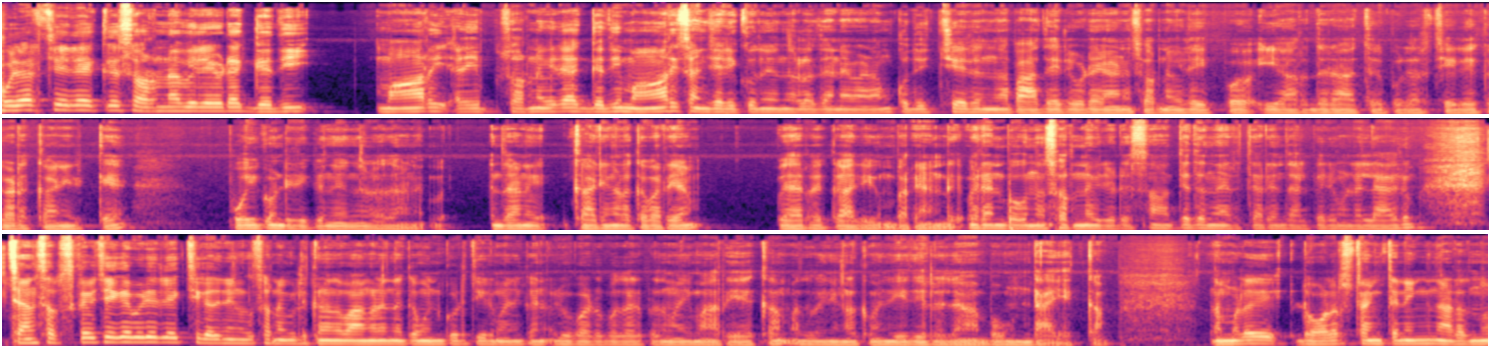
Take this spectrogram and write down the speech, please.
പുലർച്ചയിലേക്ക് സ്വർണവിലയുടെ ഗതി മാറി അല്ലെങ്കിൽ സ്വർണവില ഗതി മാറി സഞ്ചരിക്കുന്നു എന്നുള്ളത് തന്നെ വേണം. കുതിച്ചേരുന്ന പാതയിലൂടെയാണ് സ്വർണവില ഇപ്പോൾ ഈ അർദ്ധരാത്രി പുലർച്ചയിലേക്ക് കടക്കാനിരിക്കെ പോയിക്കൊണ്ടിരിക്കുന്നു എന്നുള്ളതാണ്. എന്താണ് കാര്യങ്ങളൊക്കെ പറയാം? വേറൊരു കാര്യവും പറയാണ്ട് വരാൻ പോകുന്ന സ്വർണവിലയുടെ സാധ്യത നേരത്തെ അറിയാൻ താല്പര്യമുള്ള എല്ലാവരും ചാനൽ സബ്സ്ക്രൈബ് ചെയ്യുക വീഡിയോ ലൈക്ക് ചെയ്യുക നിങ്ങൾ സ്വർണം വിൽക്കുന്നത് വാങ്ങണമെന്നൊക്കെ മുൻകൂട്ടി തീരുമാനിക്കാൻ ഒരുപാട് ഉപകാരപ്രദമായി മാറിയേക്കാം. അതുവഴി നിങ്ങൾക്ക് വലിയ രീതിയിലുള്ള ലാഭം ഉണ്ടായേക്കാം. നമ്മൾ ഡോളർ സ്ട്രെങ്തനിങ് നടന്നു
